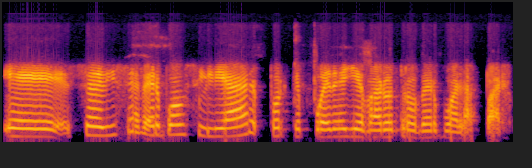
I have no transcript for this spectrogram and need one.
Eh, se dice verbo auxiliar porque puede llevar otro verbo a la par.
